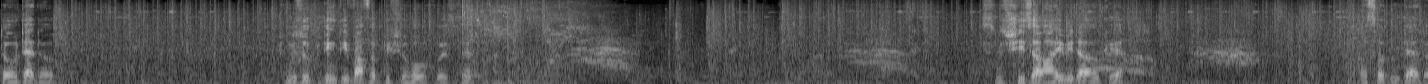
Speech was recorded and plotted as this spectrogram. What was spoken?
Da, der da. Ich muss unbedingt die Waffe ein bisschen hochrüsten. Ist eine Schießerei wieder, okay. Was hat denn der da?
